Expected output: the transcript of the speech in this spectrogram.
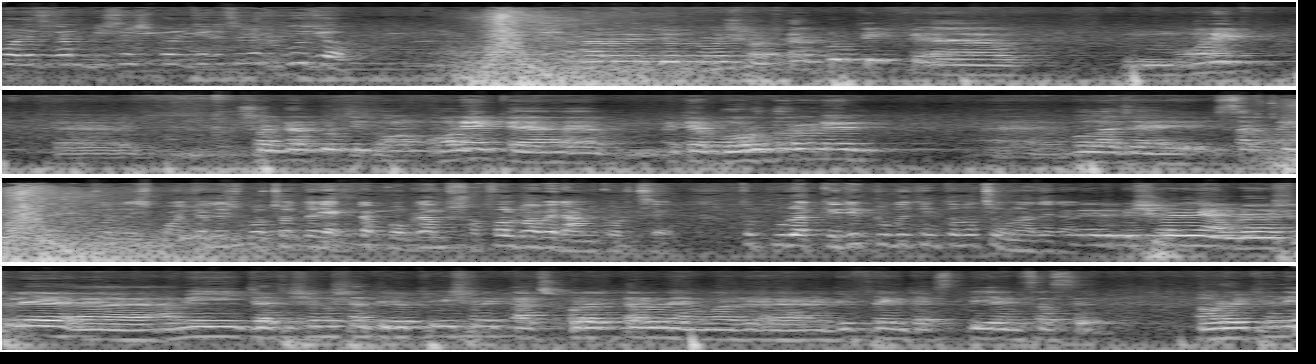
পড়েছিলাম বিশেষ করে যেটা ছিল গুজব সাধারণের জন্য সরকার কর্তৃক অনেক সরকার কর্তৃক অনেক একটা বড় ধরনের বলা যায় চল্লিশ পঁয়তাল্লিশ বছর ধরে একটা প্রোগ্রাম সফলভাবে রান করছে। তো পুরো ক্রেডিটটুকু কিন্তু হচ্ছে ওনাদের বিষয়ে আমরা আসলে আহ, আমি জাতিসংঘ শান্তিরক্ষী মিশনে কাজ করার কারণে আমার ডিফারেন্ট এক্সপিরিয়েন্স আছে। আমরা ওইখানে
